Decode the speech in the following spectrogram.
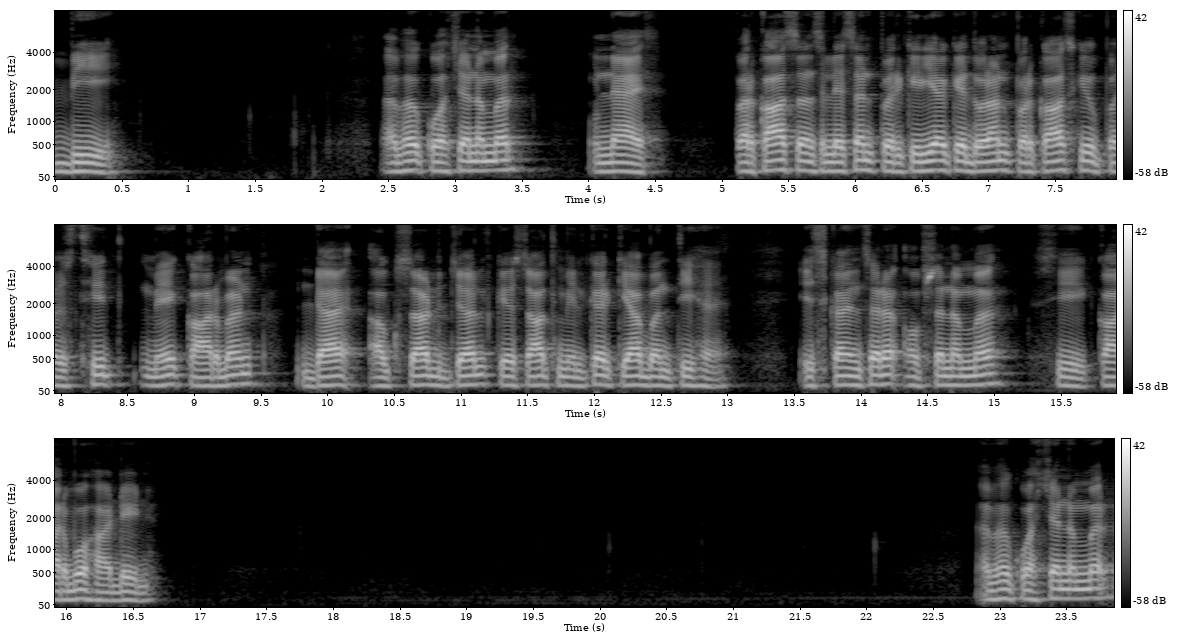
बी अब है क्वेश्चन नंबर उन्नीस। प्रकाश संश्लेषण प्रक्रिया के दौरान प्रकाश की उपस्थिति में कार्बन डाइऑक्साइड जल के साथ मिलकर क्या बनती है? इसका आंसर है ऑप्शन नंबर सी कार्बोहाइड्रेट अब है क्वेश्चन नंबर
